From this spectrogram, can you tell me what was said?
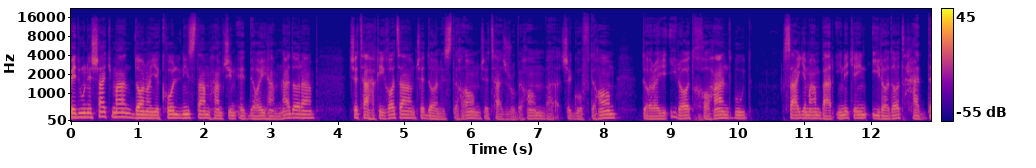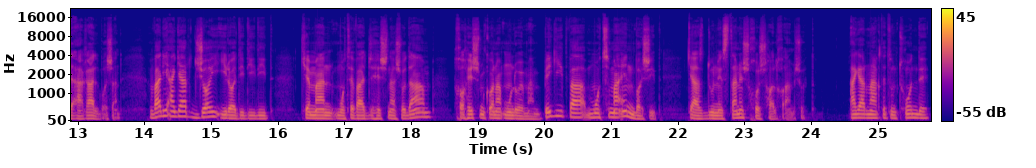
بدون شک من دانای کل نیستم همچین ادعایی هم ندارم چه تحقیقاتم، چه دانسته هام، چه تجربه هام و چه گفته هام دارای ایراد خواهند بود. سعی من بر اینه که این ایرادات حداقل باشن. ولی اگر جای ایرادی دیدید که من متوجهش نشدم، خواهش می‌کنم اون رو به من بگید و مطمئن باشید که از دونستنش خوشحال خواهم شد. اگر نقدتون تنده،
